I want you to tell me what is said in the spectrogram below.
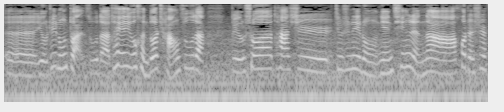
呃，有这种短租的，他也有很多长租的，比如说他是就是那种年轻人呐，或者是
